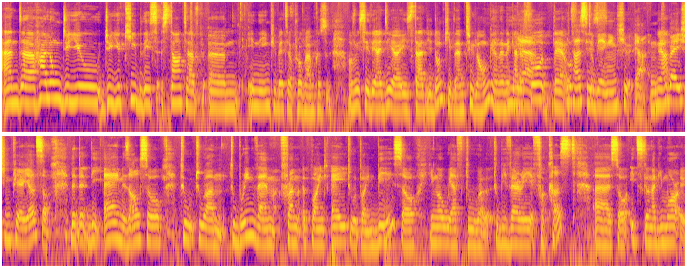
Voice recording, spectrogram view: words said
and uh, how long do you do you keep this startup um, in the incubator program? Because obviously the idea is that you don't keep them too long, and then they can Yeah. afford their it has to be an incu- yeah, Yeah. incubation period. So the, the, the aim is also to to um, to bring them from a point A to a point B. So you know we have to uh, to be very focused. Uh, so it's gonna be more a,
